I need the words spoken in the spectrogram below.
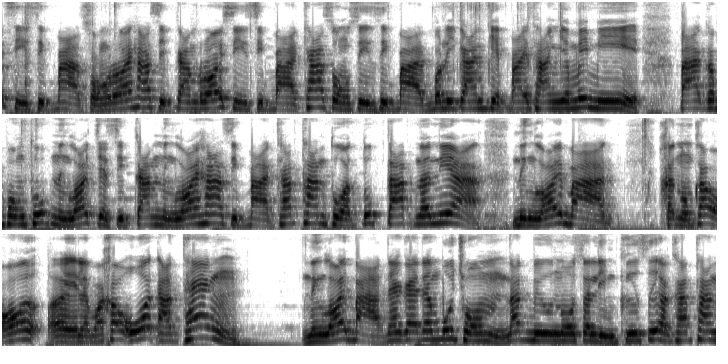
240 บาท 250 กรัม 140 บาท ค่าส่ง 40 บาท บริการเก็บปลายทางยังไม่มีปลากระพงทุบ 170 กรัม 150 บาทครับท่านถั่วตุ๊บตับนะเนี่ย 100 บาท ขนมข้าวโอ๊ตเอ้ยอะไรวะข้าวโอ๊ตอัดแท่ง 100 บาทนะครับท่านผู้ชม นัดบิวโนสลิมคือเสื้อครับท่าน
